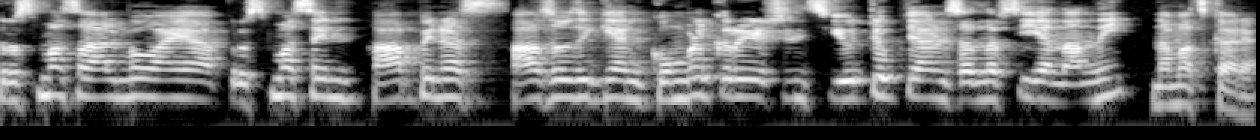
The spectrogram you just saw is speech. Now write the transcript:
ക്രിസ്മസ് ആൽബമായ ക്രിസ്മസ് ഇൻ ഹാപ്പിനെസ് ആസ്വദിക്കാൻ കുമ്പിൾ ക്രിയേഷൻസ് യൂട്യൂബ് ചാനൽ സന്ദർശിക്കാൻ നന്ദി. നമസ്കാരം.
